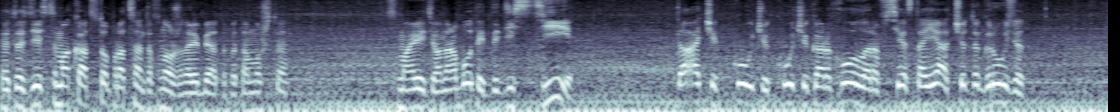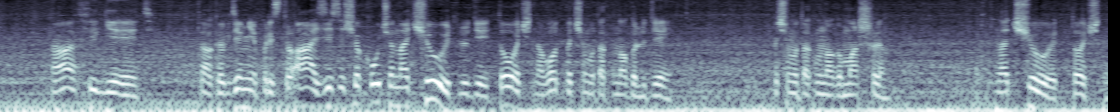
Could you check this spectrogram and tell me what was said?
Это здесь самокат 100% нужен, ребята, потому что... Смотрите, он работает до 10. Тачек куча, куча кархоллеров. Все стоят, что-то грузят. Офигеть. Так, а где мне пристроить? А, здесь еще куча ночует людей, точно. Вот почему так много людей. Почему так много машин. Ночует, точно.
